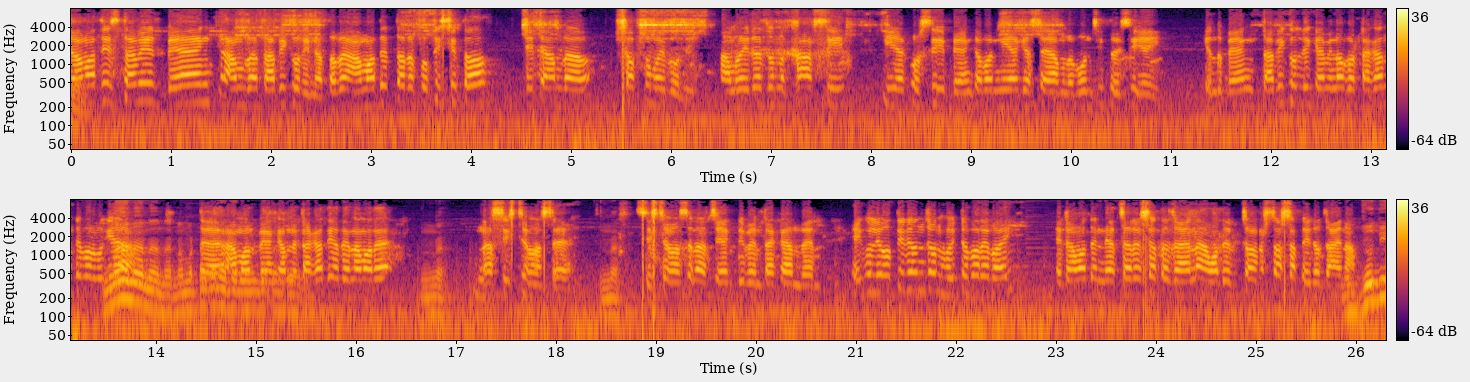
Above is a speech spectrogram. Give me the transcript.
জামাত ইসলামের ব্যাংক আমরা দাবি করি না তবে আমাদের দ্বারা প্রতিষ্ঠিত যেটা আমরা সবসময় বলি। আমরা এটার জন্য খাটছি ইয়ে করছি ব্যাংক আবার নিয়ে গেছে আমরা বঞ্চিত হয়েছি এই। কিন্তু ব্যাংক দাবি করলে কি আমি নগদ টাকা আনতে পারব কি না না না আমার টাকা আমার ব্যাংক আপনি টাকা দিয়ে দেন আমারে। না। না সিস্টেম আছে। না। সিস্টেম আছে না চেক দিবেন টাকা আনবেন। এগুলি অতিরঞ্জন হইতে পারে ভাই। এটা আমাদের নেচারের সাথে যায় না আমাদের চর্চার সাথে এটা যায় না। যদি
